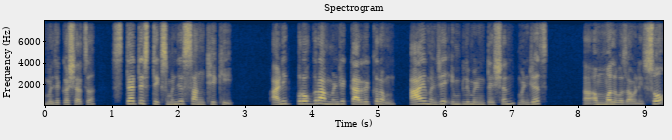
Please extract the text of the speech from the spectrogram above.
म्हणजे कशाचं? स्टॅटिस्टिक्स म्हणजे सांख्यिकी आणि प्रोग्राम म्हणजे कार्यक्रम आय म्हणजे इम्प्लिमेंटेशन म्हणजेच अंमलबजावणी. सो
